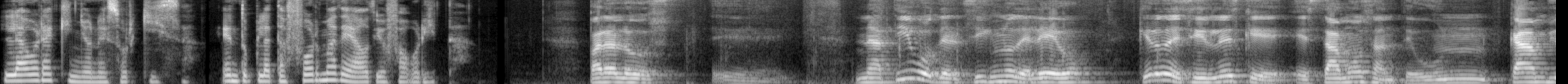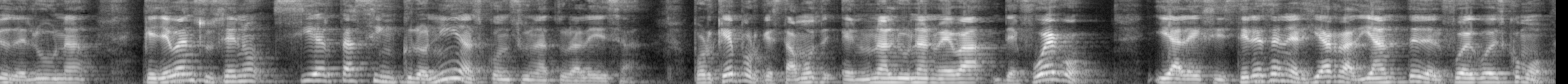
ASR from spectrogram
Laura Quiñones Orquiza, en tu plataforma de audio favorita. Para los eh, nativos del signo de Leo, quiero decirles que estamos ante un cambio de luna que lleva en su seno ciertas sincronías con su naturaleza. ¿Por qué? Porque estamos en una luna nueva de fuego. Y al existir esa energía radiante del fuego es como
